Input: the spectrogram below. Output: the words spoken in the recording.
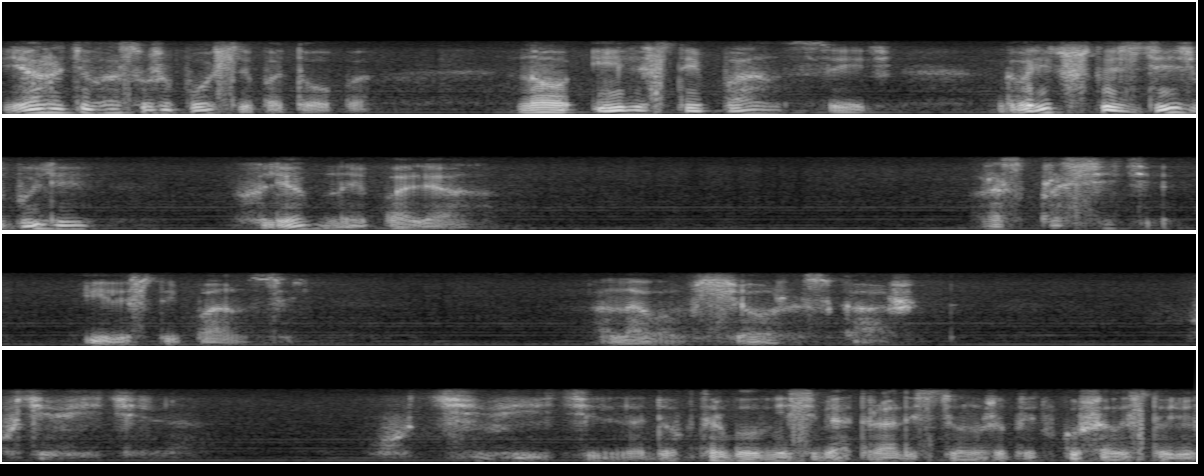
«Я родилась уже после потопа, но илистый панцирь говорит, что здесь были хлебные поля. Расспросите илистый панцирь она вам все расскажет. Удивительно. Удивительно. Доктор был вне себя от радости. Он уже предвкушал историю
